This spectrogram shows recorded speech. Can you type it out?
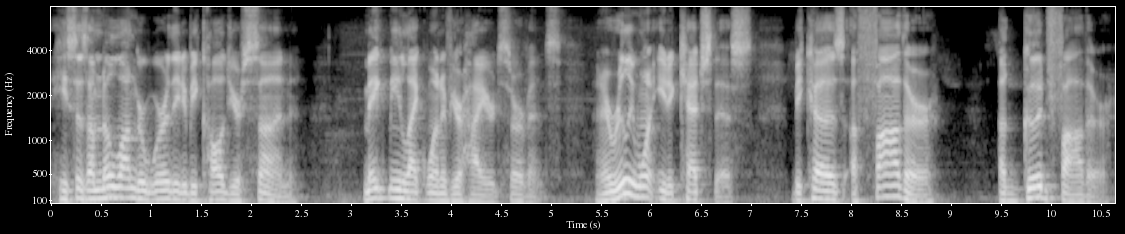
he says, I'm no longer worthy to be called your son. Make me like one of your hired servants. And I really want you to catch this because a father, a good father,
